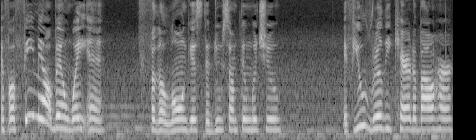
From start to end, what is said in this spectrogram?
If a female been waiting for the longest to do something with you, if you really cared about her,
